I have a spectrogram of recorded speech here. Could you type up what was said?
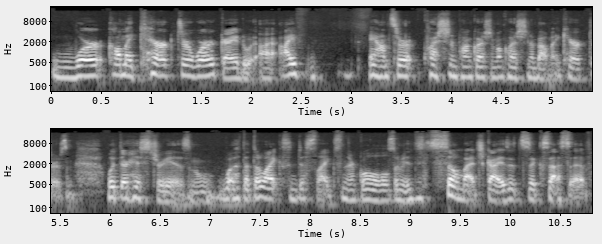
work, all my character work. I'd, I, I answer question upon question upon question about my characters and what their history is and what their likes and dislikes and their goals. I mean, it's so much, guys. It's excessive.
